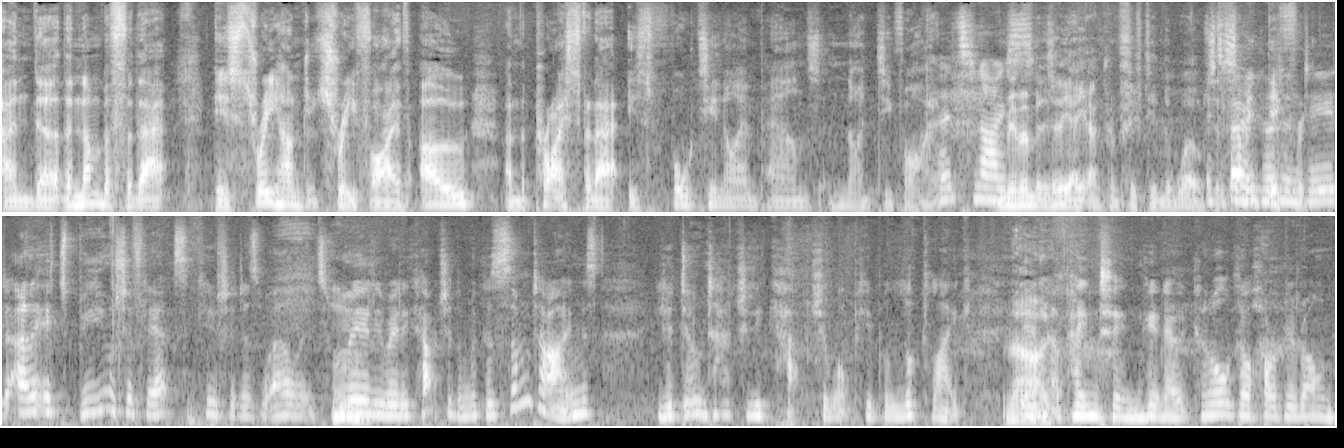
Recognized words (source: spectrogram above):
And uh, the number for that is 300 350, and the price for that is £49.95. It's And nice. remember, there's only 850 in the world, so It's it's very something good different. indeed, and it's beautifully executed as well. It's Hmm. really, really captured them because sometimes you don't actually capture what people look like No. in a painting. You know, it can all go horribly wrong.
